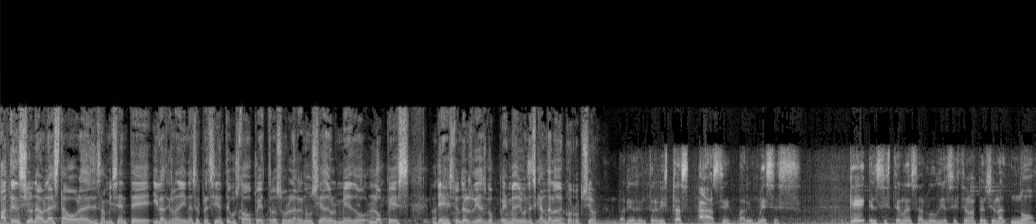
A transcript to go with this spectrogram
Atención, habla esta hora desde San Vicente y las Granadinas el presidente Gustavo Petro sobre la renuncia de Olmedo López de gestión del riesgo en medio de un escándalo de corrupción. En varias entrevistas hace varios meses que el sistema de salud y el sistema pensional no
